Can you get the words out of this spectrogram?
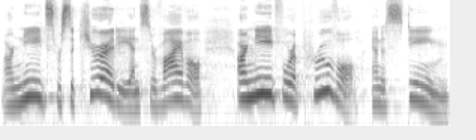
Our needs for security and survival, our need for approval and esteem,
